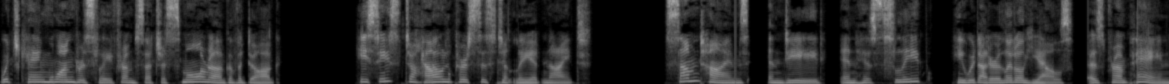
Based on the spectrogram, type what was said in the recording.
which came wondrously from such a small rug of a dog. He ceased to howl persistently at night. Sometimes, indeed, in his sleep, he would utter little yells, as from pain,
